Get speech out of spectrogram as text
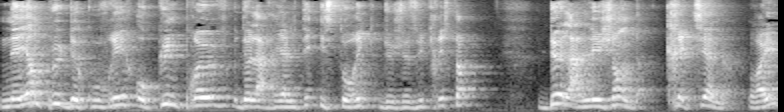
n'ayant pu découvrir aucune preuve de la réalité historique de Jésus-Christ, de la légende chrétienne. Vous voyez,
